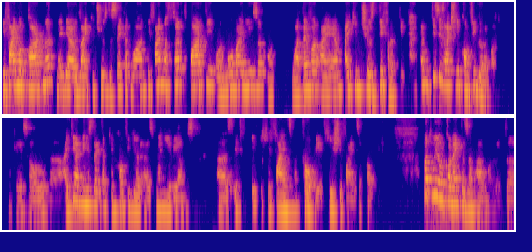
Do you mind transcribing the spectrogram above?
If I'm a partner, maybe I would like to choose the second one. If I'm a third party or mobile user or whatever I am, I can choose differently. And this is actually configurable. Okay, so uh, IT administrator can configure as many realms as it, he finds appropriate, he, she finds appropriate. But we will connect as an armored uh,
